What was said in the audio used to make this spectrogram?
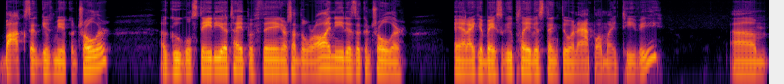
box that gives me a controller a Google Stadia type of thing or something where all I need is a controller and I can basically play this thing through an app on my TV. Um,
